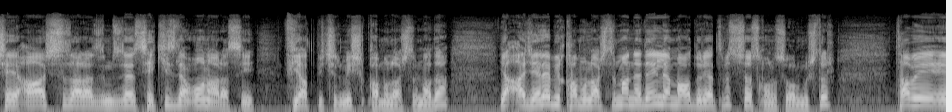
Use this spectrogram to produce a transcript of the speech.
şey ağaçsız arazimize 8 ile 10 arası fiyat biçilmiş kamulaştırmada. Ya acele bir kamulaştırma nedeniyle mağduriyetimiz söz konusu olmuştur. Tabii e,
